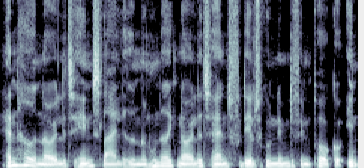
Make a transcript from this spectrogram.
han havde nøgle til hendes lejlighed, men hun havde ikke nøgle til hans, fordi ellers kunne hun nemlig finde på at gå ind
